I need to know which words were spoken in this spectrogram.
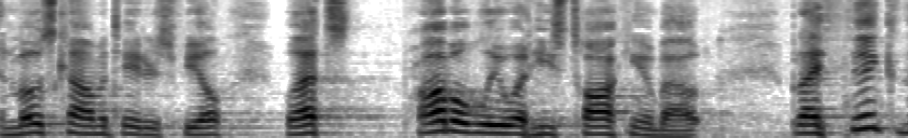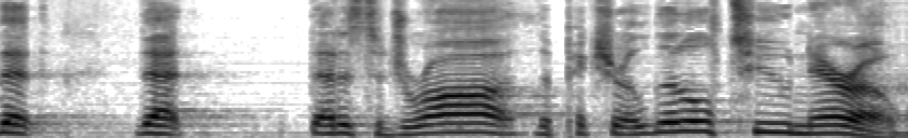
And most commentators feel, well, that's probably what he's talking about. But I think that that, that is to draw the picture a little too narrow.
